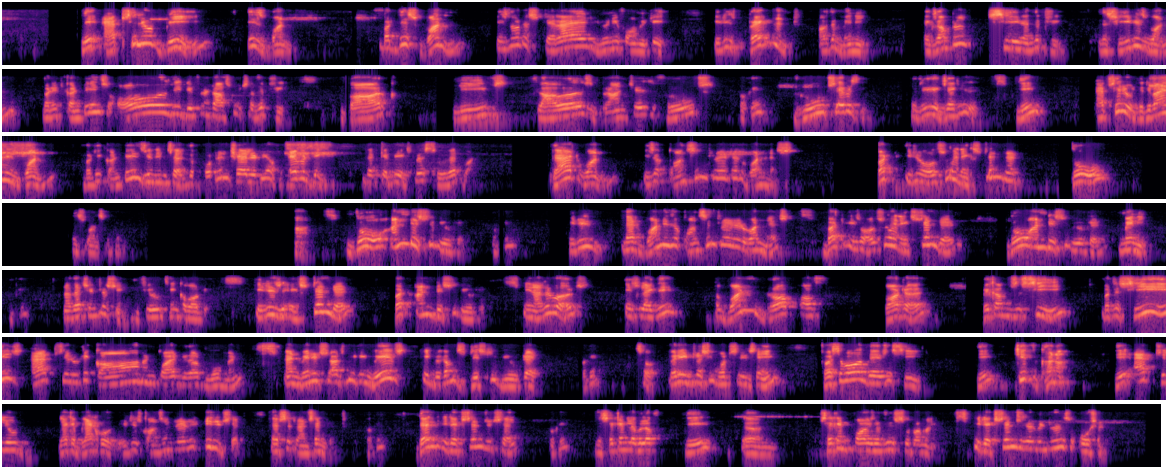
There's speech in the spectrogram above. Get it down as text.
The absolute being is one, but this one is not a sterile uniformity. It is pregnant of the many. Example, seed and the tree. The seed is one, but it contains all the different aspects of the tree. Bark, leaves, flowers, branches, fruits, okay, roots, everything. This is exactly. The absolute, the divine is one, but he contains in himself the potentiality of everything that can be expressed through that one. That one is a concentrated oneness, but it is also an extended, though, just one second. Ah, though undistributed. Okay? It is that one is a concentrated oneness, but is also an extended, though undistributed, many. Okay? Now that's interesting if you think about it. It is extended but undistributed. In other words, it's like the, one drop of water becomes a sea but the sea is absolutely calm and quiet without movement. And when it starts making waves, it becomes distributed. Okay. So very interesting what she is saying. First of all, there is a sea. The Chit Ghana, the absolute, like a black hole, it is concentrated in itself. That's the transcendent. Okay. Then it extends itself. Okay. The second level of the um, second poise of the supermind it extends itself into this ocean.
